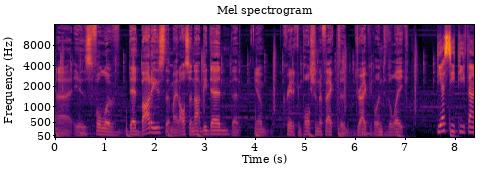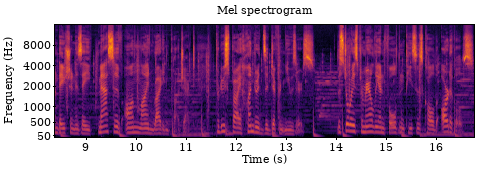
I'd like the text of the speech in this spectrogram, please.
uh, is full of dead bodies that might also not be dead. That you know create a compulsion effect to drag people into the lake. The SCP Foundation is a massive online writing project produced by hundreds of different users. The stories primarily unfold in pieces called articles,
